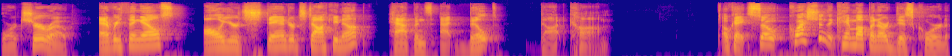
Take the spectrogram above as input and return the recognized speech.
or churro. Everything else, all your standard stocking up, happens at built.com. Okay, so question that came up in our Discord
